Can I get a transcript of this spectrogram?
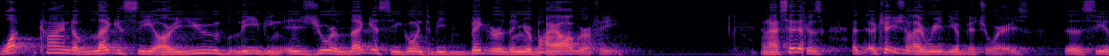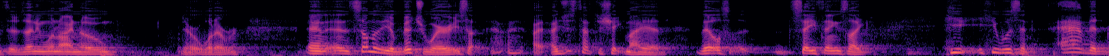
What kind of legacy are you leaving? Is your legacy going to be bigger than your biography? And I say that because occasionally I read the obituaries to see if there's anyone I know there or whatever. And, and some of the obituaries, I, I just have to shake my head. They'll say things like, he, he was an avid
